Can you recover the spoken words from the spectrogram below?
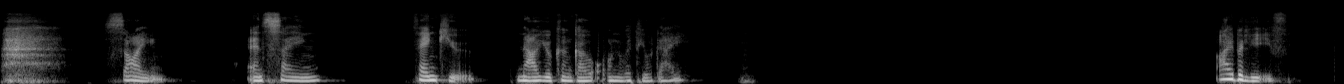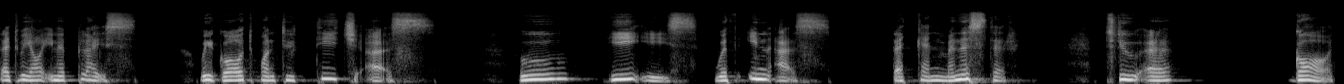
sighing and saying, Thank you. Now you can go on with your day. I believe that we are in a place where God wants to teach us who He is within us that can minister to a God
